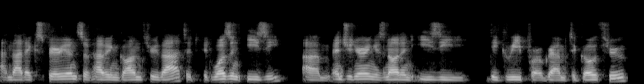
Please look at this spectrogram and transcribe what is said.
And that experience of having gone through that, it, it wasn't easy. Um, engineering is not an easy degree program to go through.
